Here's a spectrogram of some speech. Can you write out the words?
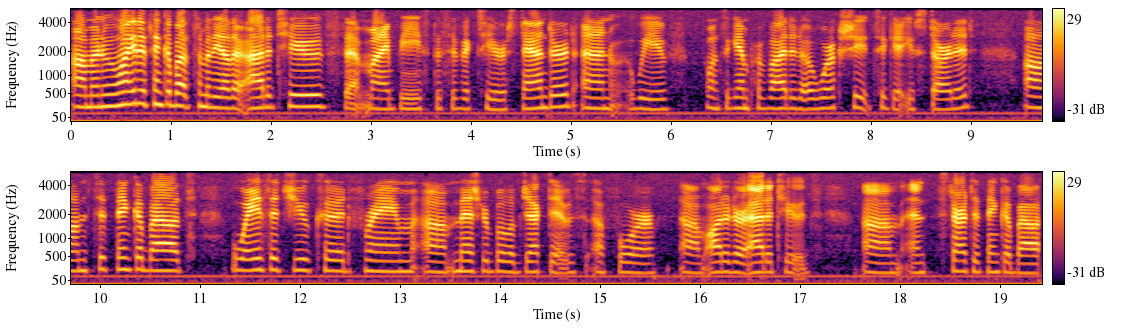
Um, and we want you to think about some of the other attitudes that might be specific to your standard. And we've once again provided a worksheet to get you started. Um, to think about ways that you could frame um, measurable objectives uh, for um, auditor attitudes um, and start to think about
